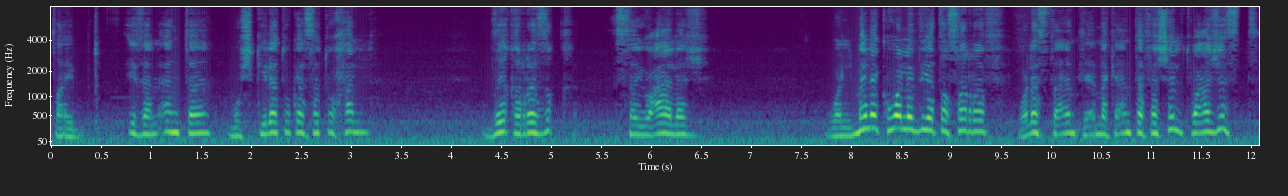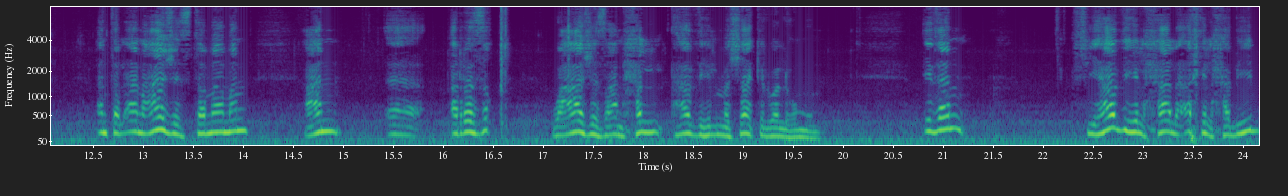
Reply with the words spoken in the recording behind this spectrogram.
طيب إذا أنت مشكلتك ستحل. ضيق الرزق سيعالج والملك هو الذي يتصرف ولست أنت لأنك أنت فشلت وعجزت. أنت الآن عاجز تماما عن آه، الرزق وعاجز عن حل هذه المشاكل والهموم. إذا في هذه الحالة أخي الحبيب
